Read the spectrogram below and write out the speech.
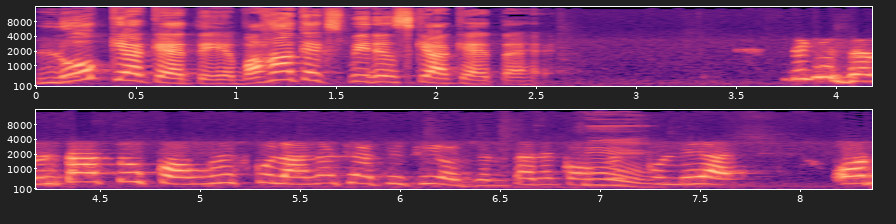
लोग क्या कहते हैं? वहाँ का एक्सपीरियंस क्या कहता है? देखिए जनता तो कांग्रेस को लाना चाहती थी और जनता ने कांग्रेस हम्म। को ले आए। और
